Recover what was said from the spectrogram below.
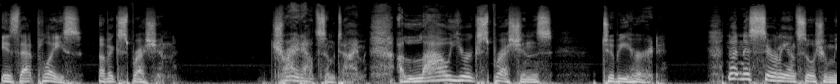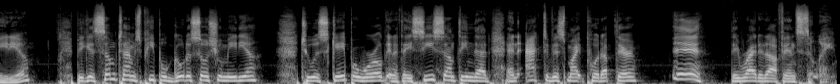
is that place of expression. Try it out sometime. Allow your expressions to be heard. Not necessarily on social media, because sometimes people go to social media to escape a world, and if they see something that an activist might put up there, eh, they write it off instantly.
